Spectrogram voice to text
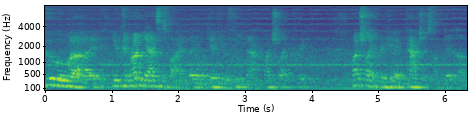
who uh, you can run dances by and they will give you feedback, much like, much like reviewing patches on GitHub.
